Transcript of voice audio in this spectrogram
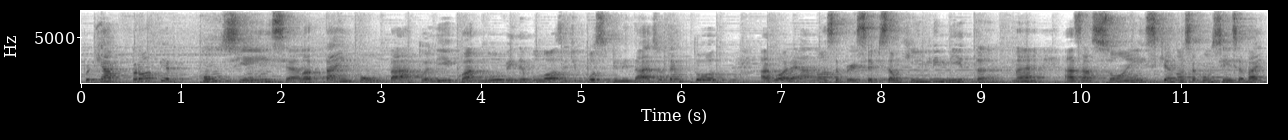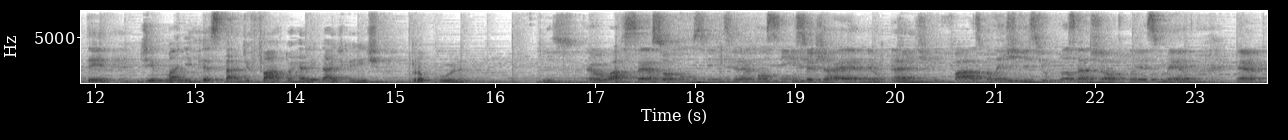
Porque a própria consciência ela está em contato ali com a nuvem nebulosa de possibilidades o tempo todo. Agora, é a nossa percepção que limita né, as ações que a nossa consciência vai ter de manifestar de fato a realidade que a gente procura. Isso. É o acesso à consciência, né? A consciência já é, né? O que é. a gente faz quando a gente inicia o processo de autoconhecimento é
